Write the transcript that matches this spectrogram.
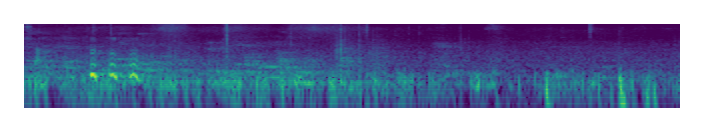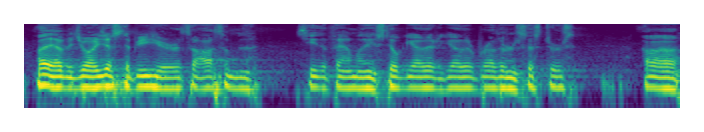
So. I have a joy just to be here. It's awesome to see the family still gather together, brother and sisters. Uh,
